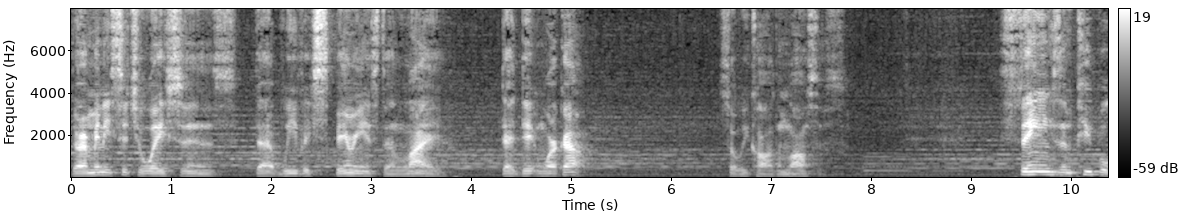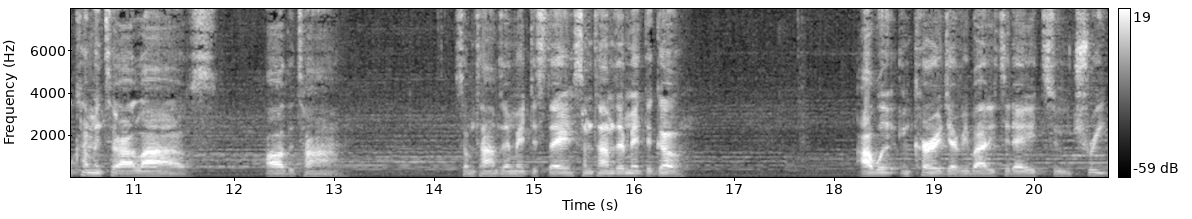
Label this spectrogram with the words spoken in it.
There are many situations that we've experienced in life that didn't work out. So we call them losses. Things and people come into our lives all the time. Sometimes they're meant to stay, sometimes they're meant to go. I would encourage everybody today to treat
